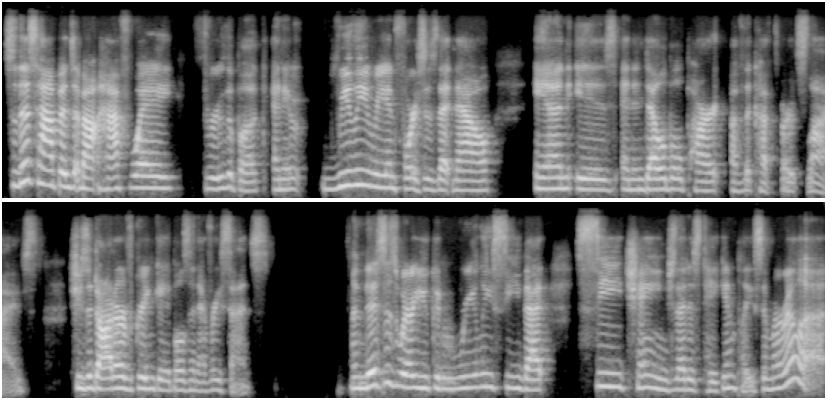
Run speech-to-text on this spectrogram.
So this happens about halfway through the book, and it really reinforces that now Anne is an indelible part of the Cuthberts' lives. She's a daughter of Green Gables in every sense. And this is where you can really see that sea change that has taken place in Marilla.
